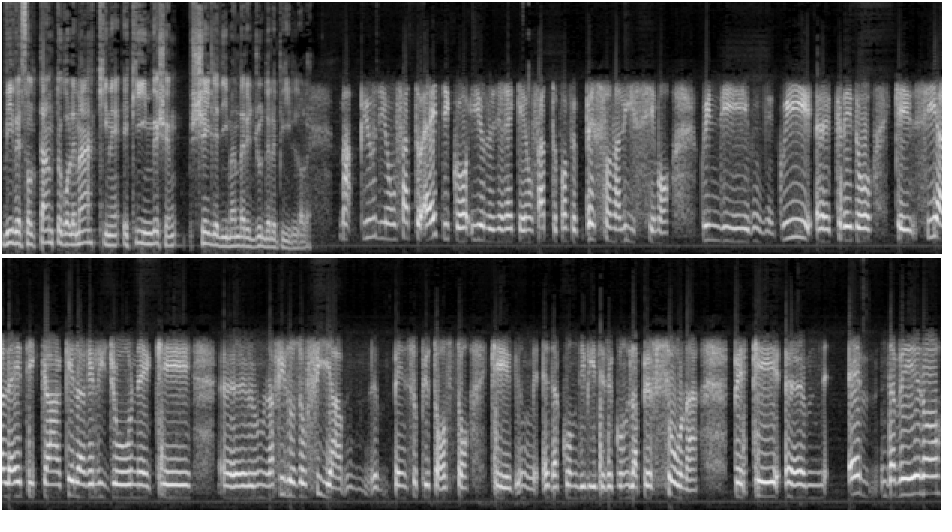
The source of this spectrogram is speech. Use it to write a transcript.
vive soltanto con le macchine e chi invece sceglie di mandare giù delle pillole. Ma più di un fatto etico, io lo direi che è un fatto proprio personalissimo, quindi qui eh, credo che sia l'etica che la religione che eh, una filosofia, penso piuttosto che mh, è da condividere con la persona, perché ehm, è davvero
